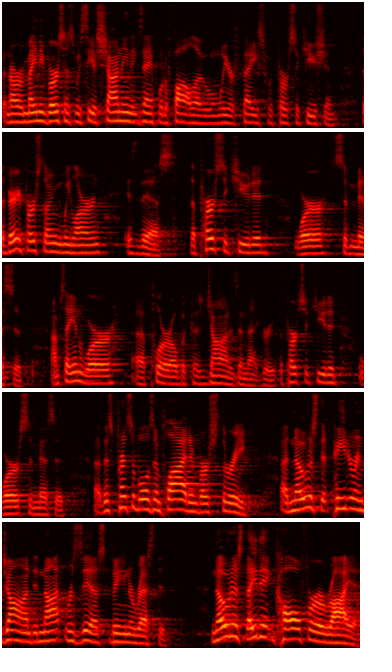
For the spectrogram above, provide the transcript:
but in our remaining verses, we see a shining example to follow when we are faced with persecution. The very first thing we learn is this the persecuted were submissive. I'm saying were uh, plural because John is in that group. The persecuted were submissive. Uh, this principle is implied in verse 3. Uh, notice that Peter and John did not resist being arrested. Notice they didn't call for a riot.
